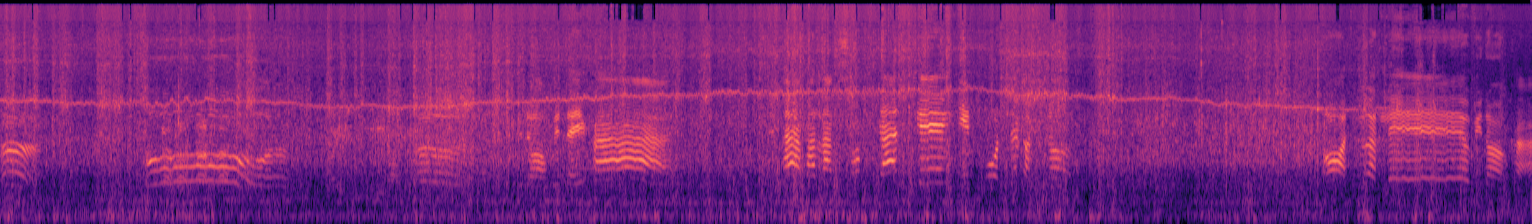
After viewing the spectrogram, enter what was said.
เออ โอ้เออพี่น้องเป็นไงค่ะถ้ามาหลังชมการแกงเห็ดบดนะคะพี่น้องออดเลือดแล้วพี่น้องค่ะ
